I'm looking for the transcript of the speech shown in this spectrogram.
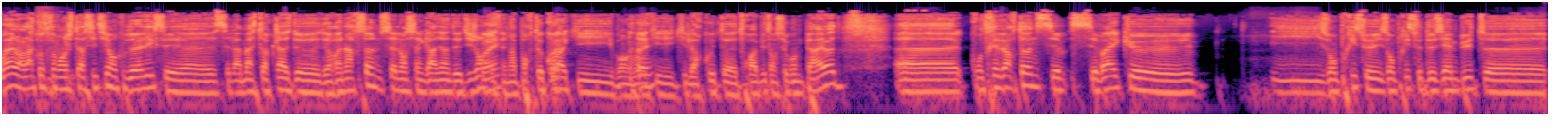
Ouais, alors là contre Manchester City en Coupe de la Ligue, c'est euh, c'est la masterclass de, de Renarson, c'est l'ancien gardien de Dijon Ouais. qui fait n'importe quoi, Ouais. qui bon, Ouais. qui, qui leur coûte euh, trois buts en seconde période. Euh, contre Everton, c'est c'est vrai que ils ont pris ce, ils ont pris ce deuxième but euh,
